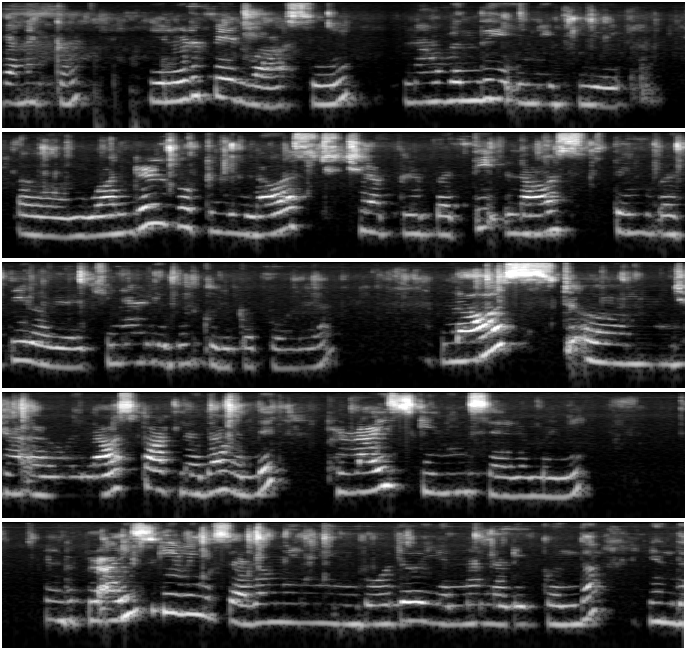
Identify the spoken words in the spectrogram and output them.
வணக்கம். என்னோட பேர் வாசினி. நான் வந்து இன்னைக்கு ஒண்டர் புக்கின் லாஸ்ட் சாப்டர் பற்றி லாஸ்ட் திங் பற்றி ஒரு சின்ன ரிவ்யூ கொடுக்க போகிறேன் லாஸ்ட் லாஸ்ட் பார்ட்டில் தான் வந்து ப்ரைஸ் கிவிங் செரமனி இந்த ப்ரைஸ் கிவிங் செரமனியின் போது என்ன நடக்கும் தான் இந்த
